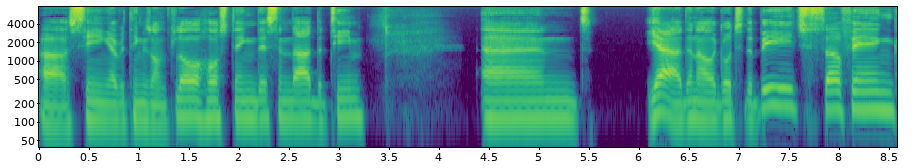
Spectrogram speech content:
uh, seeing everything's on flow, hosting this and that, the team. And yeah, then I'll go to the beach, surfing.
